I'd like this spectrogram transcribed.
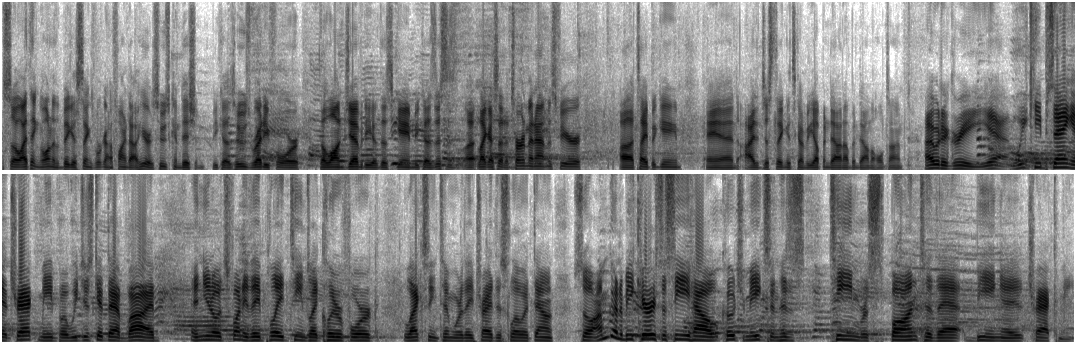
So I think one of the biggest things we're going to find out here is who's conditioned because who's ready for the longevity of this game because this is uh, like I said a tournament atmosphere uh, type of game and I just think it's going to be up and down, up and down the whole time. I would agree. Yeah, we keep saying it track meet, but we just get that vibe. And you know, it's funny they played teams like Clear Fork, Lexington where they tried to slow it down. So I'm going to be curious to see how Coach Meeks and his team respond to that being a track meet.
